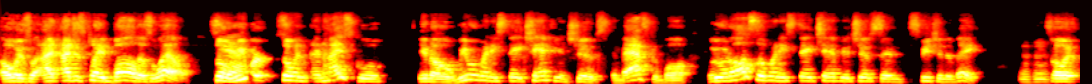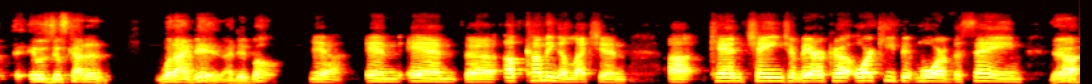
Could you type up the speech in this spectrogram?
always I, I just played ball as well. So Yeah. we were so in, in high school, you know, we were winning state championships in basketball. We were also winning state championships in speech and debate. Mhm. So it, it was just kind of what I did. I did both. Yeah, and and the upcoming election, uh, can change America or keep it more of the same. Yeah. Uh,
